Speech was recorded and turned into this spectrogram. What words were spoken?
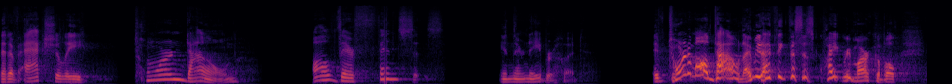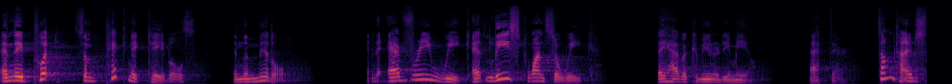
that have actually torn down all their fences in their neighborhood. They've torn them all down. I mean, I think this is quite remarkable. And they put some picnic tables in the middle. And every week, at least once a week, they have a community meal back there. Sometimes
